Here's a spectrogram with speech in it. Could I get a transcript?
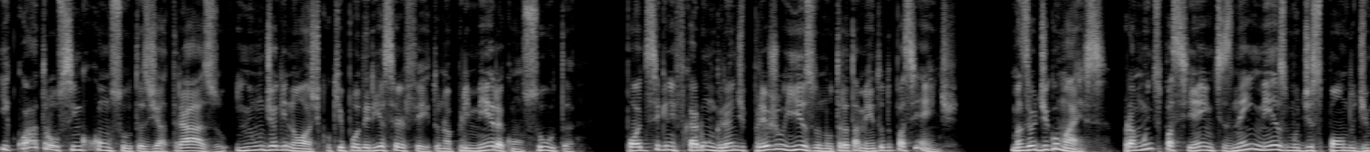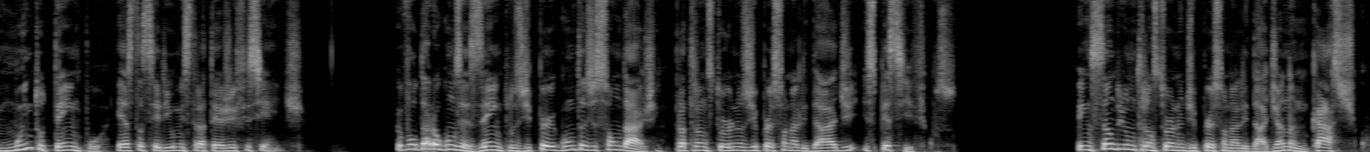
E quatro ou cinco consultas de atraso em um diagnóstico que poderia ser feito na primeira consulta pode significar um grande prejuízo no tratamento do paciente. Mas eu digo mais: para muitos pacientes, nem mesmo dispondo de muito tempo, esta seria uma estratégia eficiente. Eu vou dar alguns exemplos de perguntas de sondagem para transtornos de personalidade específicos. Pensando em um transtorno de personalidade anancástico,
